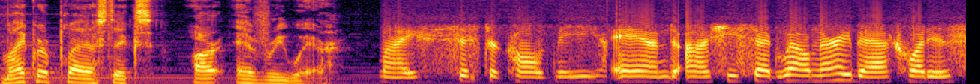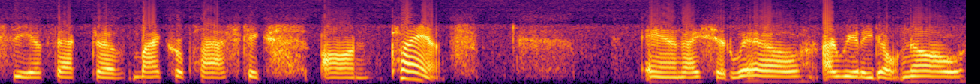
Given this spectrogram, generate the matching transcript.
Microplastics are everywhere. My sister called me and uh, she said, Well, Mary Beth, what is the effect of microplastics on plants? And I said, well, I really don't know.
